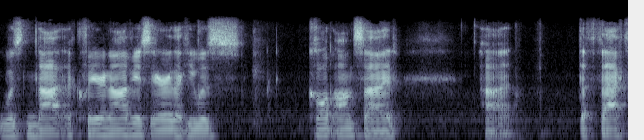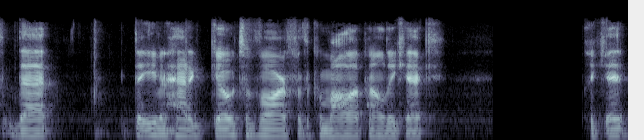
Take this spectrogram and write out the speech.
was not a clear and obvious error that he was called onside. Uh, the fact that they even had to go to VAR for the Klimala penalty kick, like it,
